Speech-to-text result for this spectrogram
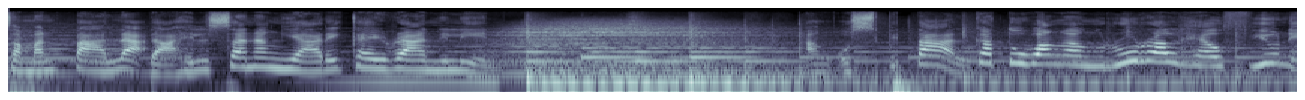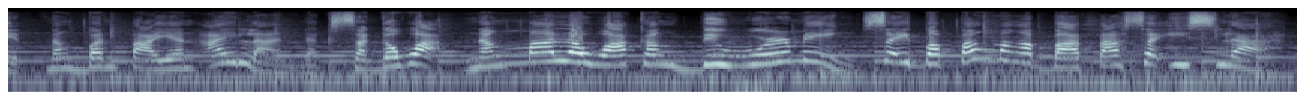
Samantala, dahil sa nangyari kay Ranilyn, ang ospital, katuwang ang Rural Health Unit ng Bantayan Island, nagsagawa ng malawakang deworming sa iba pang mga bata sa isla.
